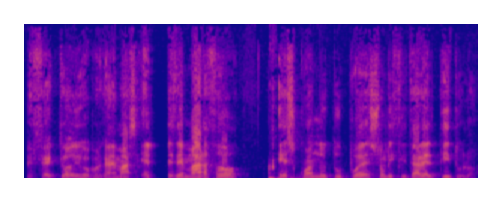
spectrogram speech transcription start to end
perfecto. Digo, porque además el mes de marzo es cuando tú puedes solicitar el título.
